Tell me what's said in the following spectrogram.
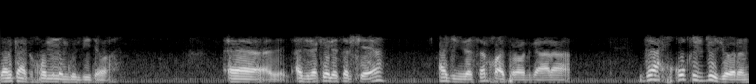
دەکات خۆ منم گوردیدەوە ئەجرەکەی لەسەر شەیە ئەجری لەسەر خی پرۆردگارە جا حقوقش دوو جۆرن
